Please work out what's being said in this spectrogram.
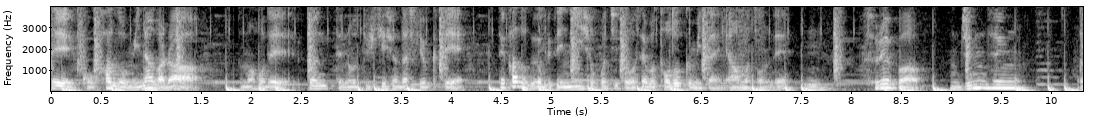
でこう数を見ながらスマホでプンって notification 出してよくてで家族が別に認証ポチッと押せば届くみたいに Amazon で。うん。すれば全然お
